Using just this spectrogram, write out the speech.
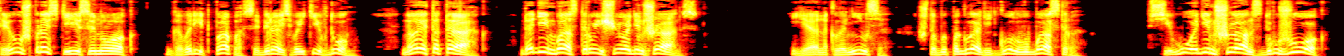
«Ты уж прости, сынок!» — говорит папа, собираясь войти в дом. «Но это так! Дадим Бастеру еще один шанс!» Я наклонился, чтобы погладить голову Бастера. «Всего один шанс, дружок!»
